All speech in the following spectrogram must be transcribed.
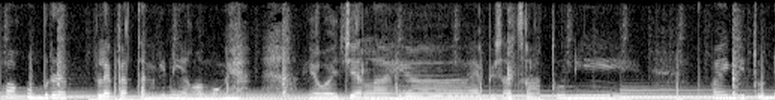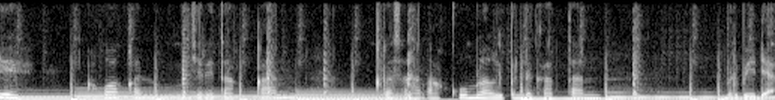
Kok aku ber- belepetan gini ya ngomongnya? Ya wajar lah ya episode 1 nih. Pokoknya gitu deh aku akan menceritakan keresahan aku melalui pendekatan berbeda.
